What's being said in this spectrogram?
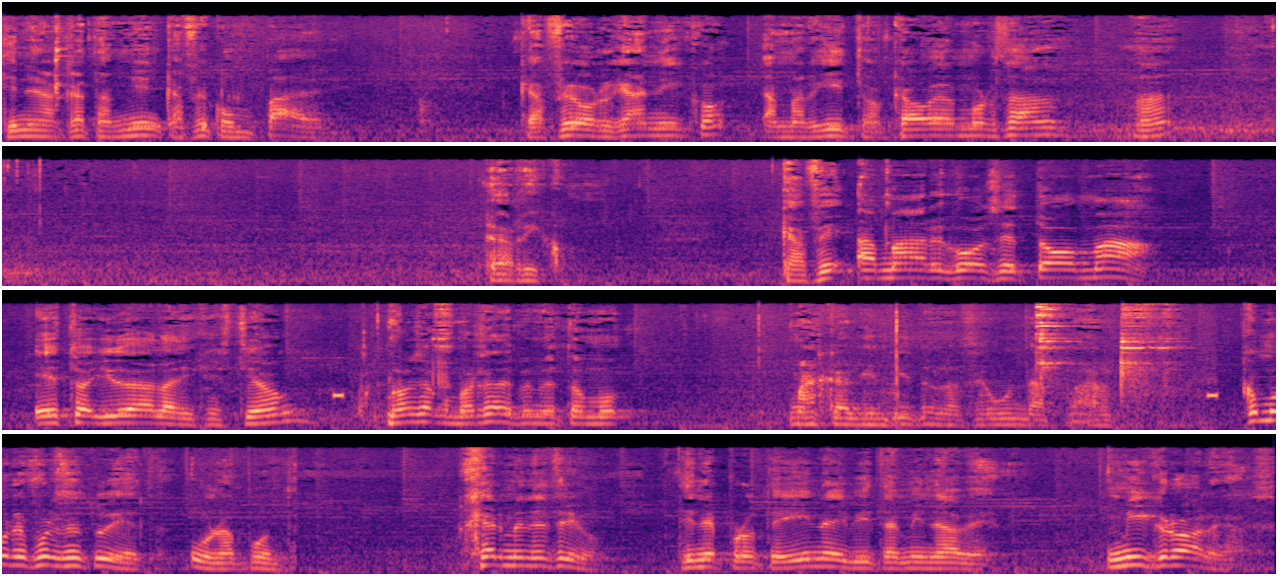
Tienen acá también café compadre. Café orgánico, amarguito. Acabo de almorzar. ¿ah? Qué rico. Café amargo se toma. Esto ayuda a la digestión. Vamos a conversar, después me tomo más calientito la segunda parte. ¿Cómo refuerza tu dieta? Una punta. Germen de trigo. Tiene proteína y vitamina B. Microalgas.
